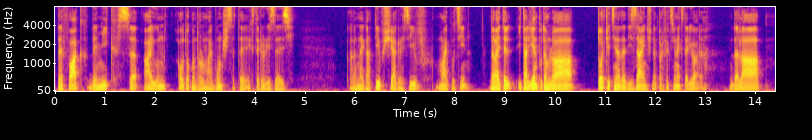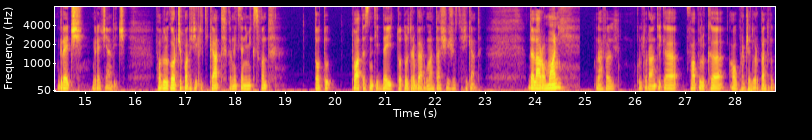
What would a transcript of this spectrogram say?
te fac de mic să ai un autocontrol mai bun și să te exteriorizezi uh, negativ și agresiv mai puțin. De la italien putem lua tot ce ține de design și de perfecțiune exterioară de la greci, grecii antici. Faptul că orice poate fi criticat, că nu există nimic sfânt, totul, toate sunt idei, totul trebuie argumentat și justificat. De la romani, la fel, cultura antică, faptul că au proceduri pentru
